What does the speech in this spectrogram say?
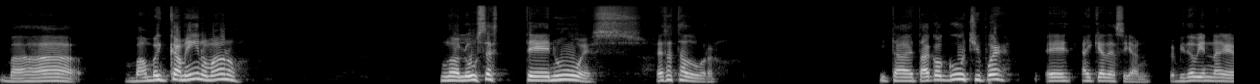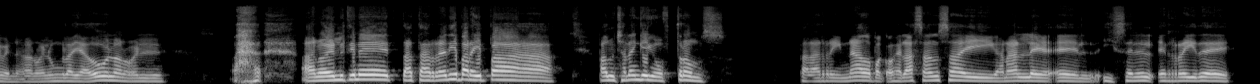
Va. Va un buen camino, mano. No, luces tenúes. Esa está dura. Y está, con Gucci, pues, hay que desear. El video bien nada que ver. Anuel es un gladiador, Anuel. Anuel tiene. Está, ready para ir para luchar en Game of Thrones. Para el reinado, para coger a Sansa y ganarle el. y ser el, rey de,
